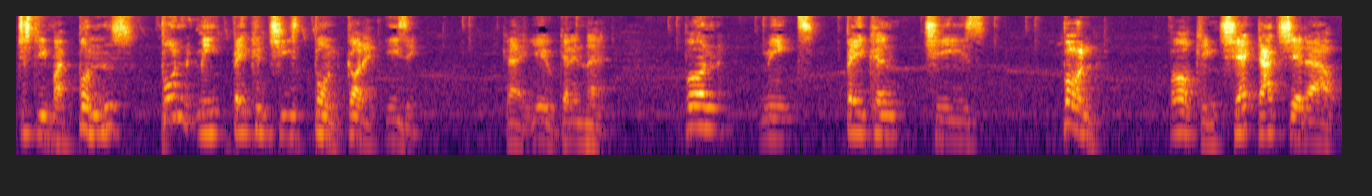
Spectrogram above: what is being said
Just need my buns. Bun, meat, bacon, cheese, bun. Got it. Easy. Okay, you, get in there. Bun, meat, bacon, cheese, bun. Fucking check that shit out.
